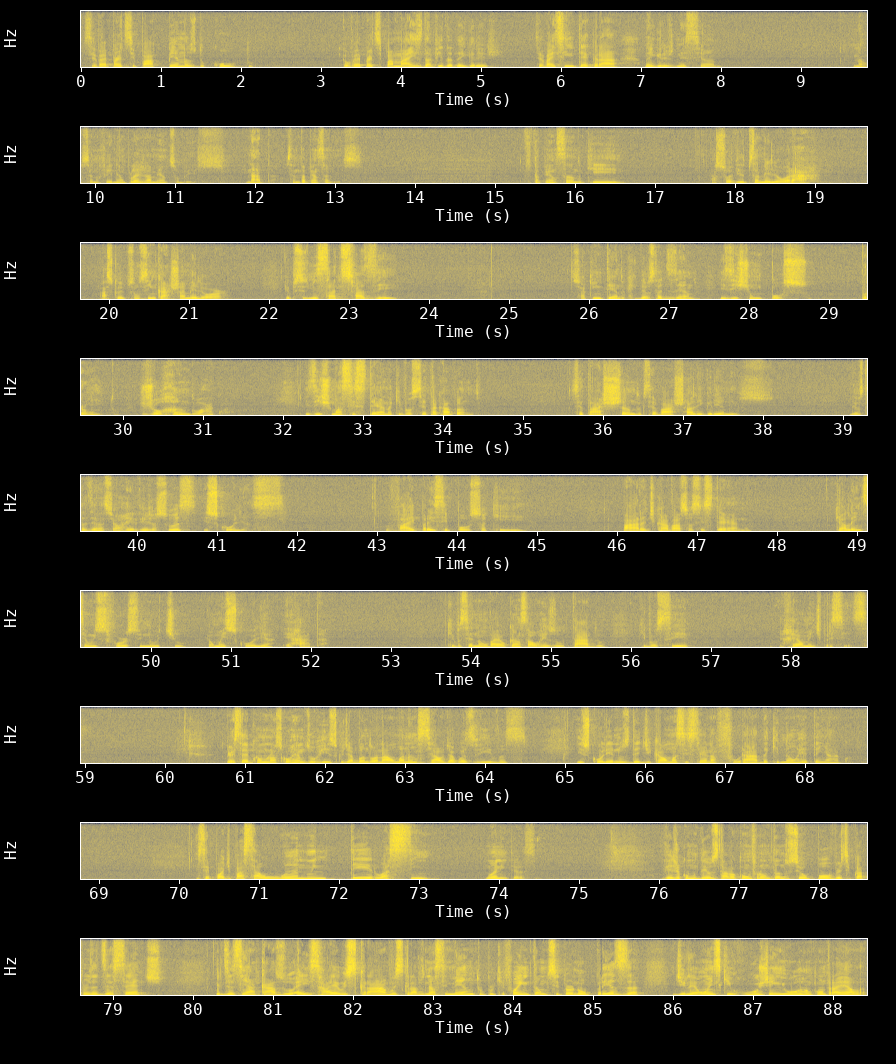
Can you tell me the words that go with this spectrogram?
Você vai participar apenas do culto ou vai participar mais da vida da igreja? Você vai se integrar na igreja nesse ano? Não, você não fez nenhum planejamento sobre isso. Nada. Você não está pensando nisso. Você está pensando que a sua vida precisa melhorar. As coisas precisam se encaixar melhor. Eu preciso me satisfazer. Só que entendo o que Deus está dizendo. Existe um poço pronto, jorrando água existe uma cisterna que você está cavando. Você está achando que você vai achar alegria nisso. Deus está dizendo assim: ó, reveja as suas escolhas. Vai para esse poço aqui. Para de cavar sua cisterna. Que além de ser um esforço inútil, é uma escolha errada. Que você não vai alcançar o resultado que você realmente precisa. Percebe como nós corremos o risco de abandonar o manancial de águas vivas e escolher nos dedicar a uma cisterna furada que não retém água? E você pode passar o ano inteiro assim. O ano inteiro assim. Veja como Deus estava confrontando o seu povo, versículo 14 a 17. Ele diz assim: Acaso é Israel escravo, escravo de nascimento? Por que foi então que se tornou presa de leões que rugem e urram contra ela?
